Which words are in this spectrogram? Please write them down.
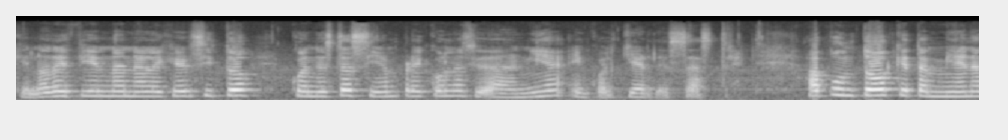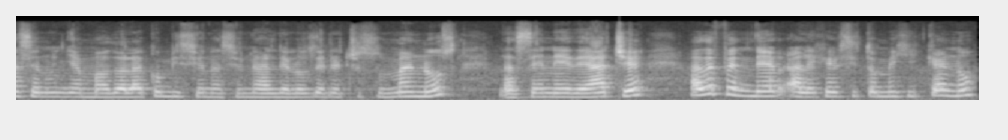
que no defiendan al ejército cuando está siempre con la ciudadanía en cualquier desastre. Apuntó que también hacen un llamado a la Comisión Nacional de los Derechos Humanos, la CNDH, a defender al ejército mexicano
